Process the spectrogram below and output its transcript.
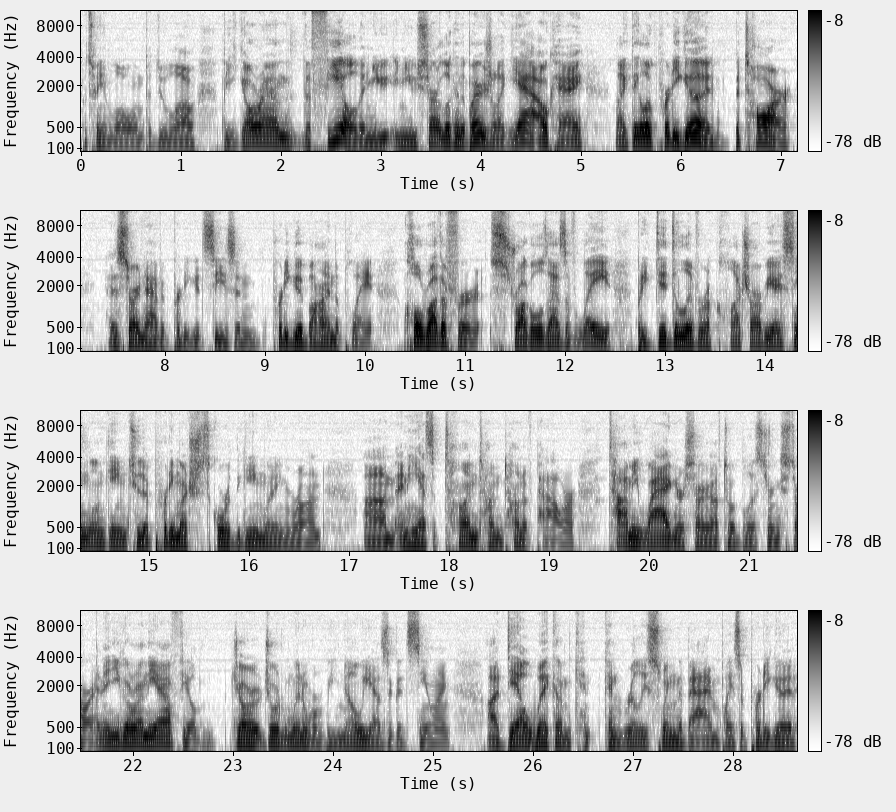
between Lowell and Padullo. But you go around the field and you and you start looking at the players. You're like, yeah, okay, like they look pretty good. Batar has started to have a pretty good season, pretty good behind the plate. Cole Rutherford struggles as of late, but he did deliver a clutch RBI single in game two that pretty much scored the game-winning run. Um, and he has a ton, ton, ton of power. Tommy Wagner starting off to a blistering start. And then you go around the outfield. Jo- Jordan Winower, we know he has a good ceiling. Uh, Dale Wickham can, can really swing the bat and plays a pretty good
